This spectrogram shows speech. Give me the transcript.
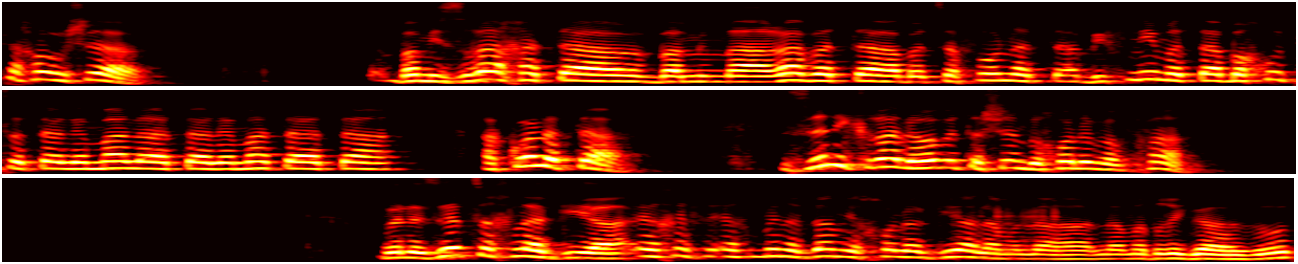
ככה הוא שר. במזרח אתה, במערב אתה, בצפון אתה, בפנים אתה, בחוץ אתה, למעלה אתה, למטה אתה, הכל אתה. זה נקרא לאהוב את השם בכל לבבך. ולזה צריך להגיע, איך, איך בן אדם יכול להגיע למדרגה הזאת?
